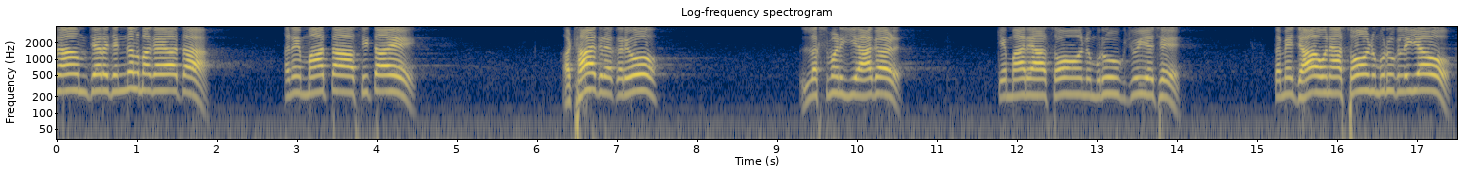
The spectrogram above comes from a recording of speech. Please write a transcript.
રામ જ્યારે જંગલમાં ગયા હતા અને માતા સીતાએ અઠાગ્રહ કર્યો. લક્ષ્મણજી આગળ કે મારે આ સોન મૃગ જોઈએ છે. તમે જાઓ અને આ સોન મૃગ લઈ આવો.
